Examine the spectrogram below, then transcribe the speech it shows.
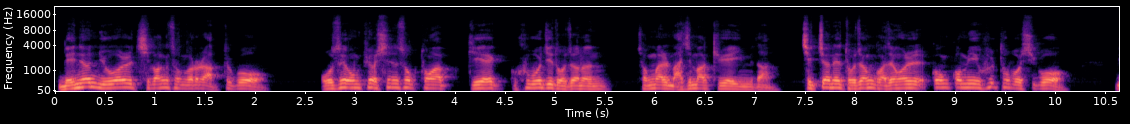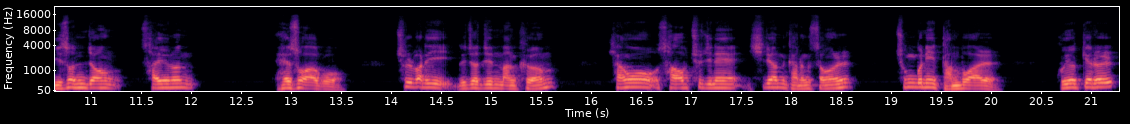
내년 6월 지방선거를 앞두고 오세훈표 신속통합기획 후보지 도전은 정말 마지막 기회입니다. 직전의 도전 과정을 꼼꼼히 훑어보시고 미선정 사유는 해소하고 출발이 늦어진 만큼 향후 사업 추진의 실현 가능성을 충분히 담보할 구역계를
